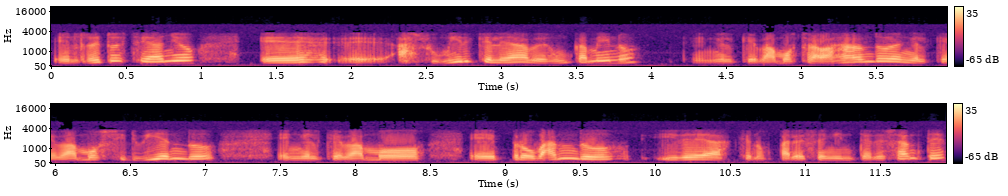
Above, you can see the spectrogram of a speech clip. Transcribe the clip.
El reto este año es eh, asumir que el EAB es un camino en el que vamos trabajando en el que vamos sirviendo en el que vamos eh, probando ideas que nos parecen interesantes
